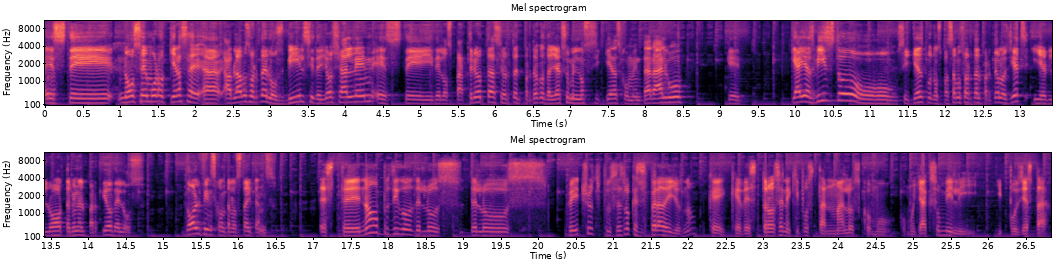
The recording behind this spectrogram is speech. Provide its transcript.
Este, no sé, Moro, quieras, eh, hablamos ahorita de los Bills y de Josh Allen, este, y de los Patriotas, ahorita el partido contra Jacksonville, no sé si quieras comentar algo que, que hayas visto, o si quieres, pues nos pasamos ahorita al partido de los Jets y luego también al partido de los Dolphins contra los Titans. Este, no, pues digo, de los, de los Patriots, pues es lo que se espera de ellos, ¿no? Que, destrocen equipos tan malos como, como Jacksonville y, pues ya está.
